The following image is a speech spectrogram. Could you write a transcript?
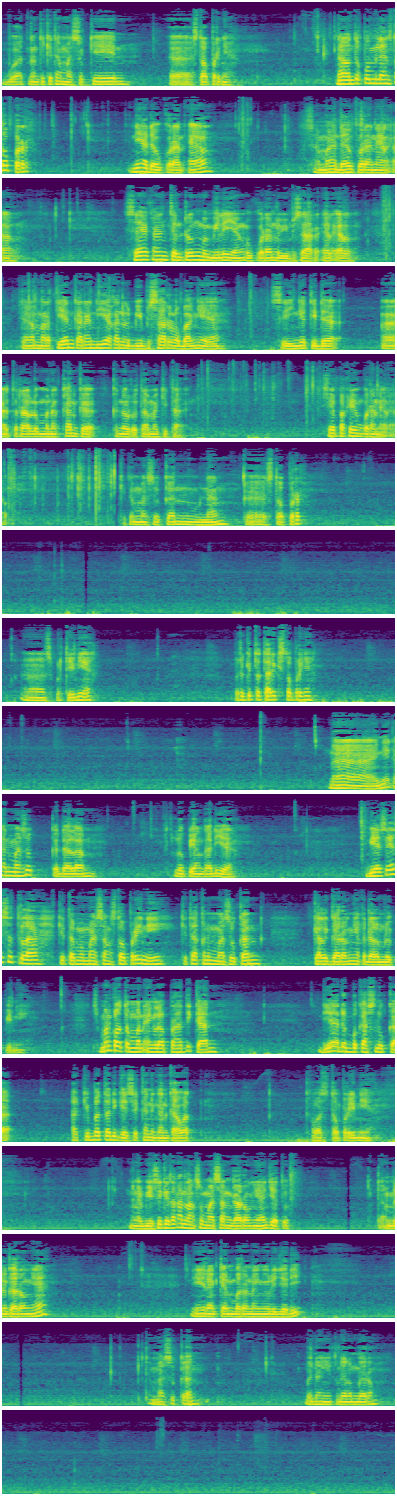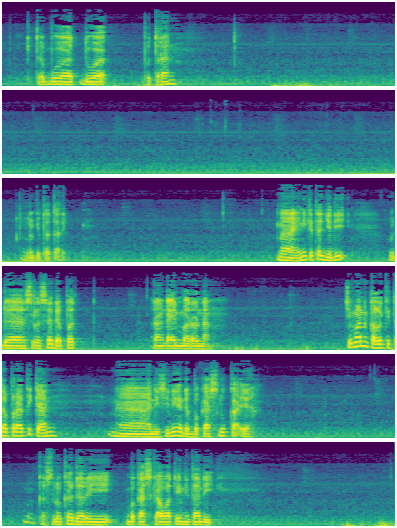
Buat nanti kita masukin uh, stoppernya. Nah untuk pemilihan stopper ini ada ukuran L sama ada ukuran LL. Saya akan cenderung memilih yang ukuran lebih besar, LL. Dalam artian karena dia akan lebih besar lubangnya ya, sehingga tidak uh, terlalu menekan ke kenur utama kita. Saya pakai ukuran LL. Kita masukkan benang ke stopper. Uh, seperti ini ya baru kita tarik stoppernya nah ini akan masuk ke dalam loop yang tadi ya. Biasanya setelah kita memasang stopper ini kita akan memasukkan kel garongnya ke dalam loop ini. Cuman kalau teman angler perhatikan dia ada bekas luka akibat tadi gesekan dengan kawat. Kawat stopper ini ya Nah biasanya kita kan langsung masang garongnya aja tuh. Kita ambil garongnya. Ini rangkaian yang udah jadi. Kita masukkan benangnya ke dalam garong. Kita buat dua putaran. Lalu kita tarik. Nah, ini kita jadi udah selesai dapat rangkaian baronang. Cuman kalau kita perhatikan, nah di sini ada bekas luka ya. Bekas luka dari bekas kawat ini tadi.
